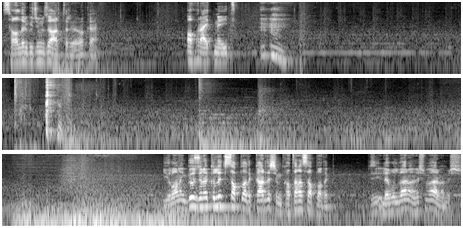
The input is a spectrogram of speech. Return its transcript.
Saldırı gücümüzü artırıyor. Okay. Alright mate. Yılanın gözüne kılıç sapladık kardeşim. Katana sapladık. Bizi level vermemiş mi vermemiş.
